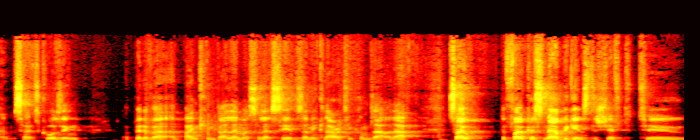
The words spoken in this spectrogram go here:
um, so it's causing a bit of a, a banking dilemma. So let's see if there's any clarity comes out of that. So the focus now begins to shift to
